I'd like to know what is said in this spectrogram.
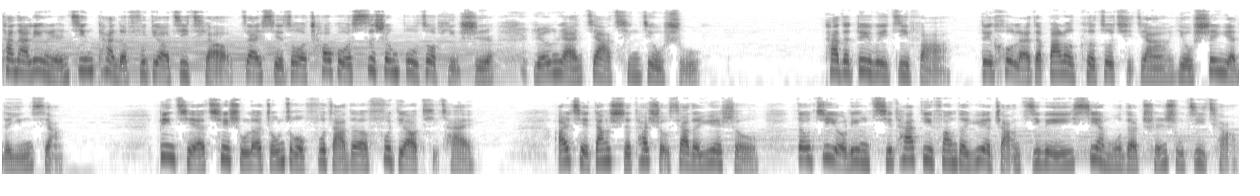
他那令人惊叹的复调技巧，在写作超过四声部作品时仍然驾轻就熟。他的对位技法对后来的巴洛克作曲家有深远的影响，并且催熟了种种复杂的复调题材。而且当时他手下的乐手都具有令其他地方的乐长极为羡慕的纯熟技巧。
